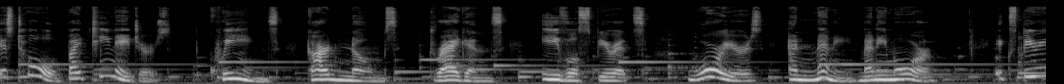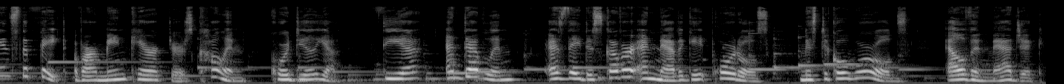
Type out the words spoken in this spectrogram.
is told by teenagers, queens, garden gnomes, dragons, evil spirits, warriors, and many, many more. Experience the fate of our main characters, Cullen, Cordelia, Thea, and Devlin, as they discover and navigate portals, mystical worlds, elven magic,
